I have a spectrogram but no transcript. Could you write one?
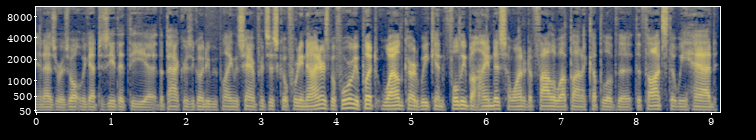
and as a result, we got to see that the uh, the Packers are going to be playing the San Francisco 49ers. Before we put Wild Card Weekend fully behind us, I wanted to follow up on a couple of the, the thoughts that we had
